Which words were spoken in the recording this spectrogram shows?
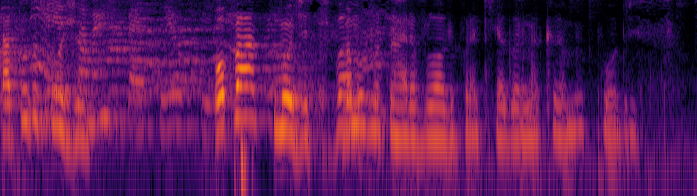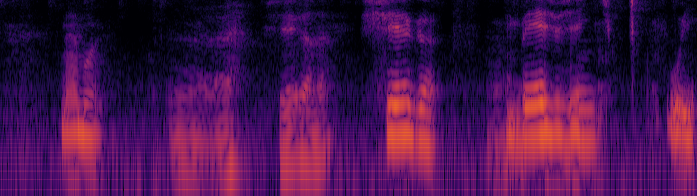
Tá tudo sujo. Opa, nudes. Vamos encerrar o vlog por aqui agora na cama. Podres. Né, amor? É, chega, né? Chega. Um beijo, gente. Fui.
